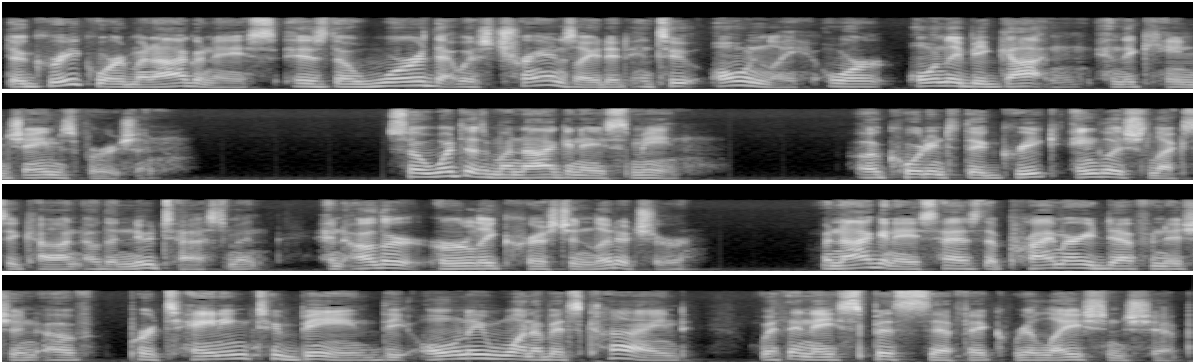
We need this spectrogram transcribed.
The Greek word monogenes is the word that was translated into only or only begotten in the King James Version. So, what does monogenes mean? According to the Greek English lexicon of the New Testament and other early Christian literature, monogenes has the primary definition of pertaining to being the only one of its kind within a specific relationship.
